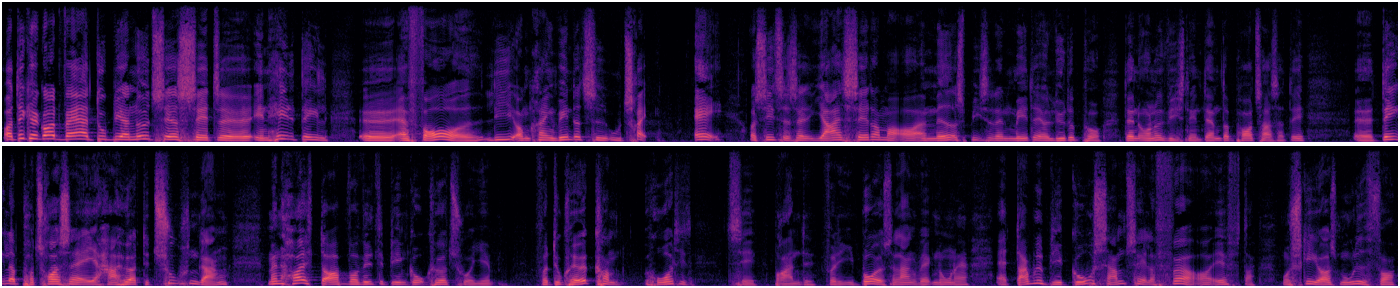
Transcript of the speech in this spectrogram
Og det kan godt være, at du bliver nødt til at sætte øh, en hel del øh, af foråret lige omkring vintertid u 3 af og sige til dig selv, jeg sætter mig og er med og spiser den middag og lytter på den undervisning, dem der påtager sig det, øh, deler på trods af, at jeg har hørt det tusind gange. Men hold da op, hvor vil det blive en god køretur hjem. For du kan jo ikke komme hurtigt til Brande, fordi I bor jo så langt væk, nogen af jer, at der vil blive gode samtaler før og efter. Måske også mulighed for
